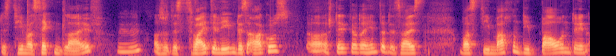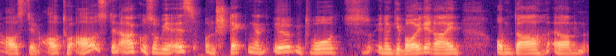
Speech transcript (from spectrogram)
das Thema Second Life. Mhm. Also das zweite Leben des Akkus äh, steht da dahinter. Das heißt, was die machen, die bauen den aus dem Auto aus, den Akku, so wie er ist, und stecken ihn irgendwo in ein Gebäude rein, um da ähm,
